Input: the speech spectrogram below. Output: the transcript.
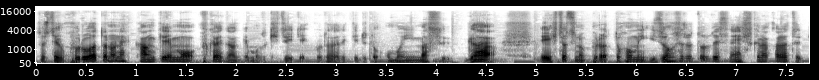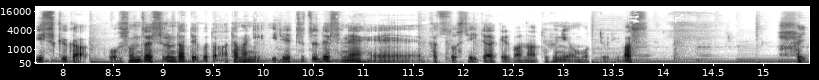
そしてフォロワーとの、ね、関係も、深い関係も築いていくことができると思いますが、えー、一つのプラットフォームに依存するとですね、少なからずリスクがこう存在するんだということを頭に入れつつですね、えー、活動していただければなというふうに思っております。はい。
